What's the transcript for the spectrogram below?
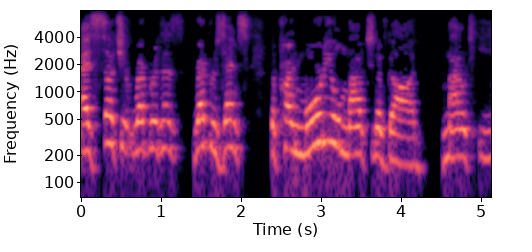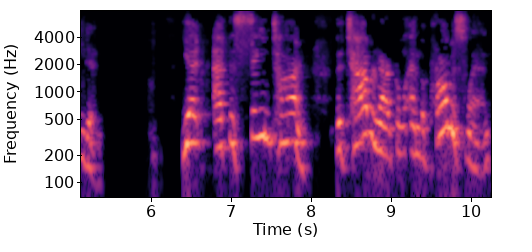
As such, it represents, represents the primordial mountain of God, Mount Eden. Yet at the same time, the tabernacle and the promised land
